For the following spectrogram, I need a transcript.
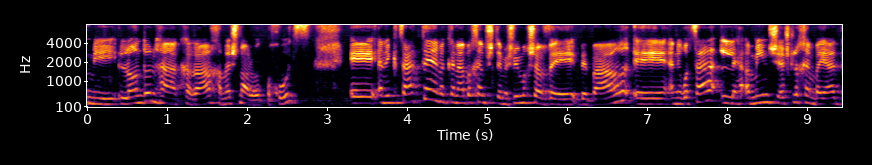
מלונדון הקרה, חמש מעלות בחוץ. אה, אני קצת אה, מקנאה בכם שאתם יושבים עכשיו בבר. אני רוצה להאמין שיש לכם ביד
